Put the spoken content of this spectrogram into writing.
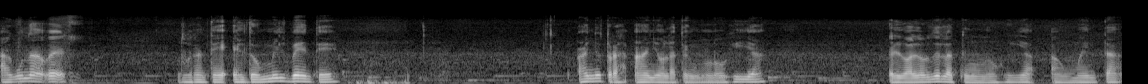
alguna vez durante el 2020, año tras año, la tecnología, el valor de la tecnología aumenta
